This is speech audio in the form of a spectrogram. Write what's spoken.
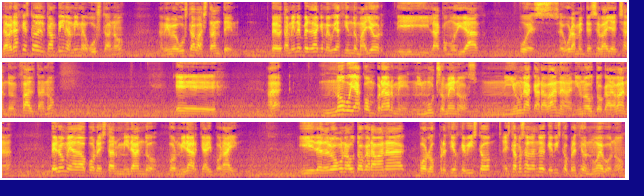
La verdad es que esto del camping a mí me gusta, ¿no? A mí me gusta bastante, pero también es verdad que me voy haciendo mayor y la comodidad, pues seguramente se vaya echando en falta, ¿no? Eh, no voy a comprarme, ni mucho menos, ni una caravana, ni una autocaravana, pero me ha dado por estar mirando, por mirar qué hay por ahí. Y desde luego una autocaravana, por los precios que he visto, estamos hablando de que he visto precios nuevos, ¿no?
